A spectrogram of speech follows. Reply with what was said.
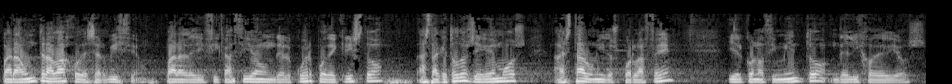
para un trabajo de servicio, para la edificación del cuerpo de Cristo, hasta que todos lleguemos a estar unidos por la fe y el conocimiento del Hijo de Dios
